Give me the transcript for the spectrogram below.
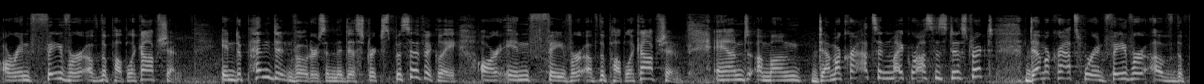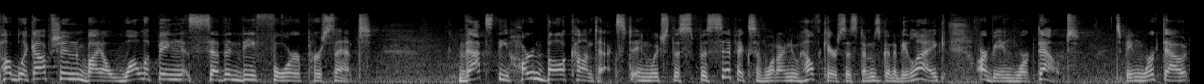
are in favor of the public option. Independent voters in the district specifically are in favor of the public option. And among Democrats in Mike Ross's district, Democrats were in favor of the public option by a walloping 74 percent. That's the hardball context in which the specifics of what our new healthcare system is going to be like are being worked out. It's being worked out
